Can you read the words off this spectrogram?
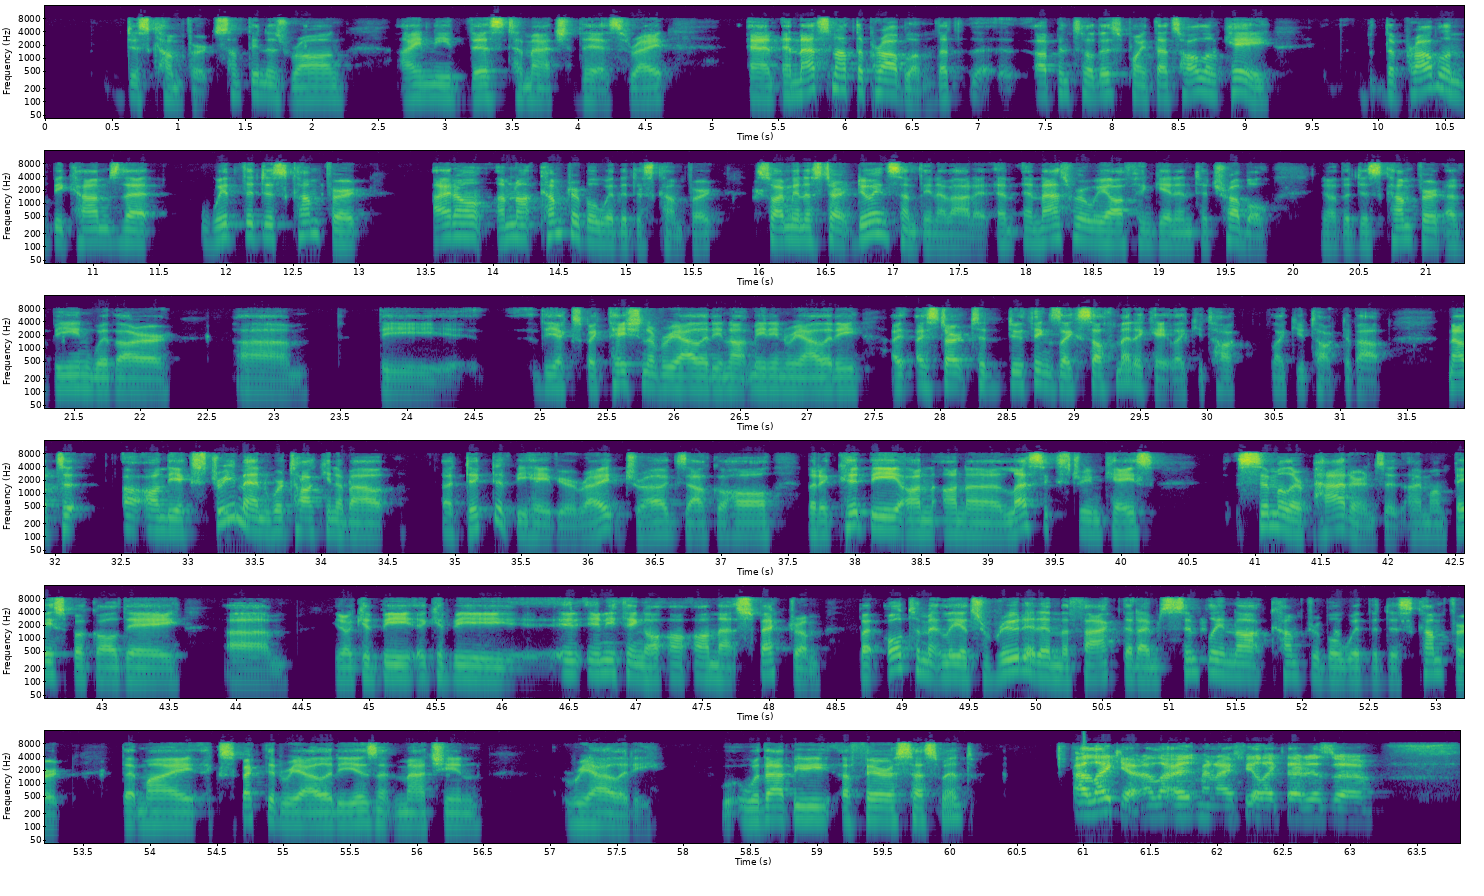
discomfort. Something is wrong. I need this to match this right? And and that's not the problem. That's uh, up until this point that's all okay. The problem becomes that with the discomfort i don't i'm not comfortable with the discomfort so i'm going to start doing something about it. And, and that's where we often get into trouble. You know the discomfort of being with our um, the the expectation of reality not meeting reality I, I start to do things like self-medicate like you talked like you talked about. Now to uh, on the extreme end we're talking about addictive behavior right? Drugs alcohol but it could be on on a less extreme case similar patterns. I'm on facebook all day um, you know it could be it could be anything on that spectrum. But ultimately it's rooted in the fact that i'm simply not comfortable with the discomfort that my expected reality isn't matching reality. W- would that be a fair assessment? I like it. I, li- I mean, I feel like that is a.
